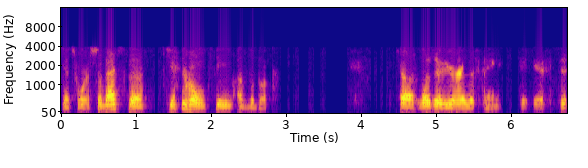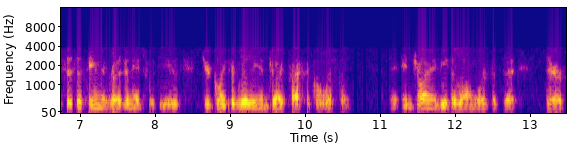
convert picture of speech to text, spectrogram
gets worse. So that's the general theme of the book. So those of you who are listening, if this is a theme that resonates with you, you're going to really enjoy practical wisdom. Enjoy may be the wrong word, but the, there are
